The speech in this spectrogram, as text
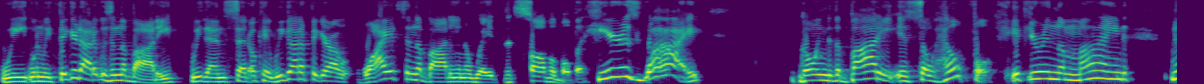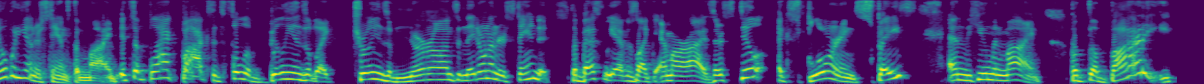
we when we figured out it was in the body, we then said, okay, we got to figure out why it's in the body in a way that's solvable. But here's why going to the body is so helpful. If you're in the mind, nobody understands the mind. It's a black box. It's full of billions of like trillions of neurons and they don't understand it. The best we have is like MRIs. They're still exploring space and the human mind. But the body.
